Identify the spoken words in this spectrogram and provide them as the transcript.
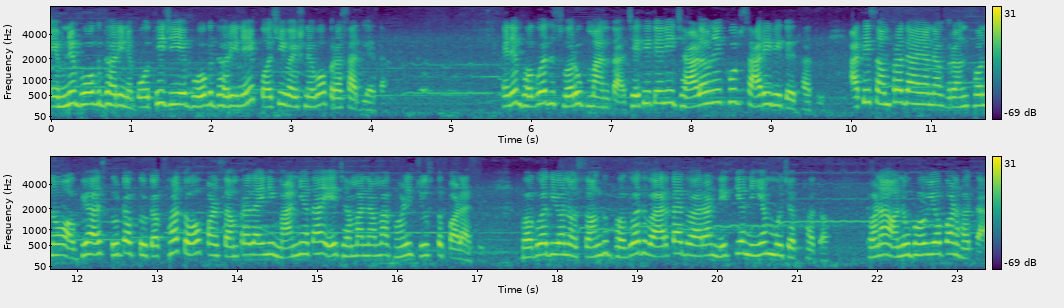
એમને ભોગ ધરીને, પોથીજીએ ભોગ ધરીને પછી વૈષ્ણવો પ્રસાદ લેતા. એને ભગવદ સ્વરૂપ માનતા. જેથી તેની જાળવણી ખૂબ સારી રીતે થતી. આથી સંપ્રદાયના ગ્રંથોનો અભ્યાસ તૂટક તૂટક થતો, પણ સંપ્રદાયની માન્યતા એ જમાનામાં ઘણી ચુસ્ત પડાતી. ભગવદીઓનો સંઘ ભગવદ વાર્તા દ્વારા નિત્ય નિયમ મુજબ થતો. ઘણા અનુભવીઓ પણ હતા.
